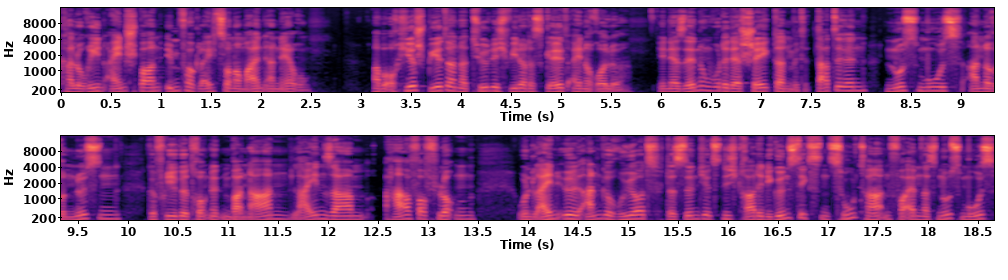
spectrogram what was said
Kalorien einsparen im Vergleich zur normalen Ernährung. Aber auch hier spielt dann natürlich wieder das Geld eine Rolle. In der Sendung wurde der Shake dann mit Datteln, Nussmus, anderen Nüssen, gefriergetrockneten Bananen, Leinsamen, Haferflocken und Leinöl angerührt. Das sind jetzt nicht gerade die günstigsten Zutaten, vor allem das Nussmus.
